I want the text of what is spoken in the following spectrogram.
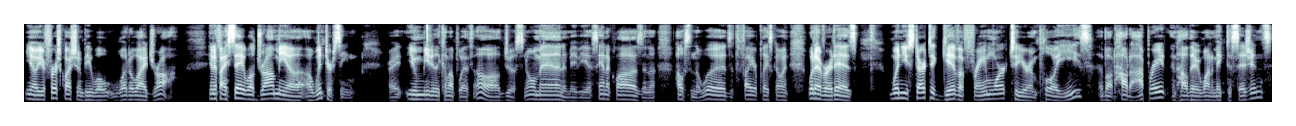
You know your first question would be well what do i draw? And if i say well draw me a, a winter scene right? You immediately come up with, oh, I'll do a snowman and maybe a Santa Claus and a house in the woods with the fireplace going, whatever it is. When you start to give a framework to your employees about how to operate and how they want to make decisions,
